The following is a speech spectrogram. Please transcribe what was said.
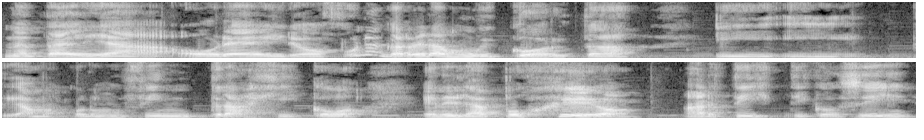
Natalia Oreiro. Fue una carrera muy corta y, digamos, con un fin trágico en el apogeo artístico, ¿sí?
